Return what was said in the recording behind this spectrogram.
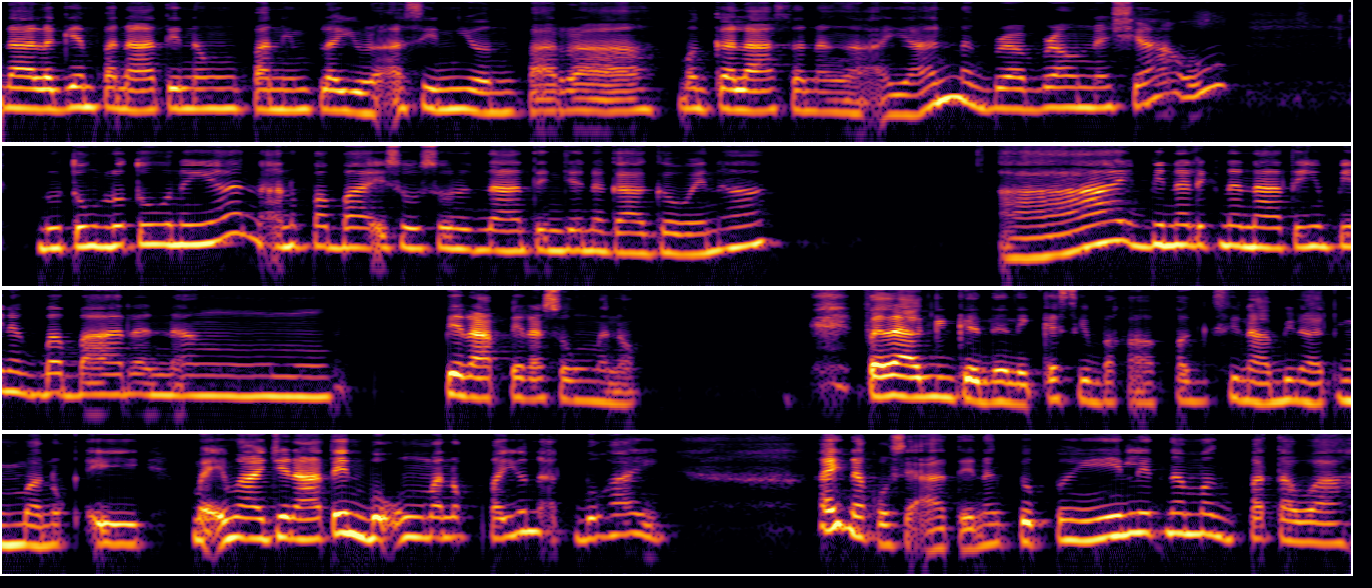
lalagyan pa natin ng panimpla yun, asin yun, para magkalasa na nga. Ayan, nag-brown na siya, oh. Lutong-luto na yan. Ano pa ba isusunod natin dyan na gagawin, ha? Ay, binalik na natin yung pinagbabaran ng pira-pirasong manok. Palagi ganun eh, kasi baka pag sinabi nating manok, eh, ma-imagine natin buong manok pa yun at buhay. Ay naku si ate, nagpupilit na magpatawa.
